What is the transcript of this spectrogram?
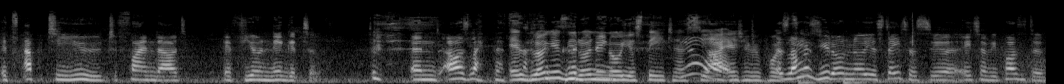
It's up to you to find out if you're negative." And I was like, "That's As long as you don't thing." know your status, you are HIV positive. As long as you don't know your status, you're HIV positive.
